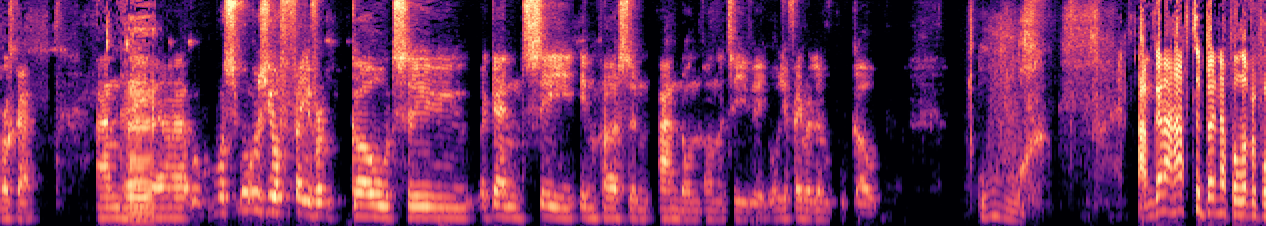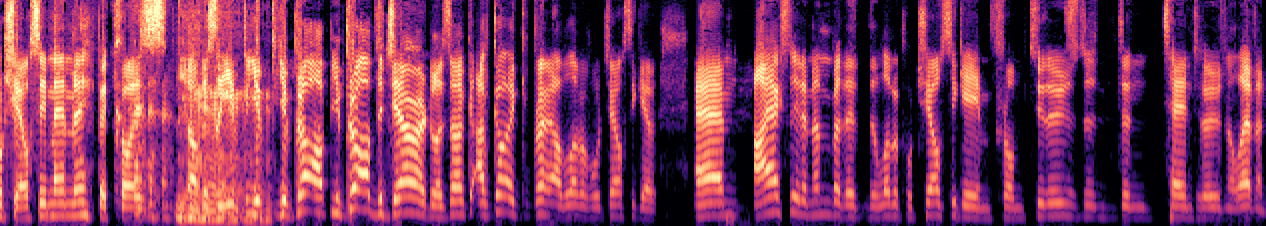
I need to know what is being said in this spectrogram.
Okay. And the, uh, what's, what was your favourite goal to again see in person and on, on the TV? What was your favourite Liverpool goal? Ooh. I'm gonna have to bring up a Liverpool Chelsea memory because obviously you, you you brought up you brought up the Gerrard one, so I've, I've got to bring up a Liverpool Chelsea game. Um, I actually remember the, the Liverpool Chelsea game from 2010 2011.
